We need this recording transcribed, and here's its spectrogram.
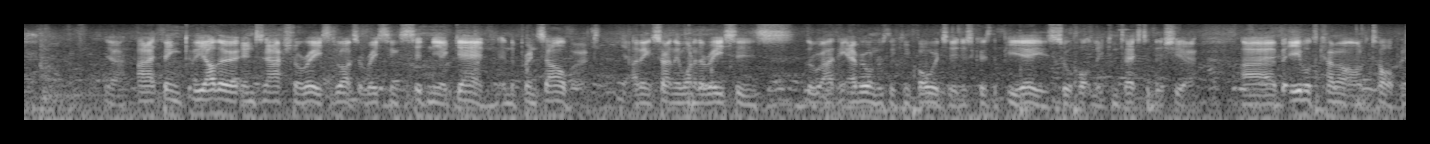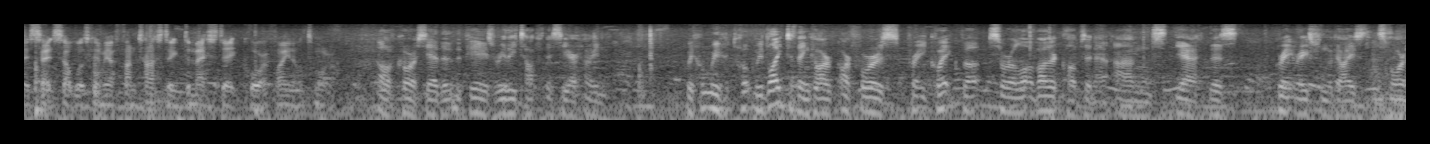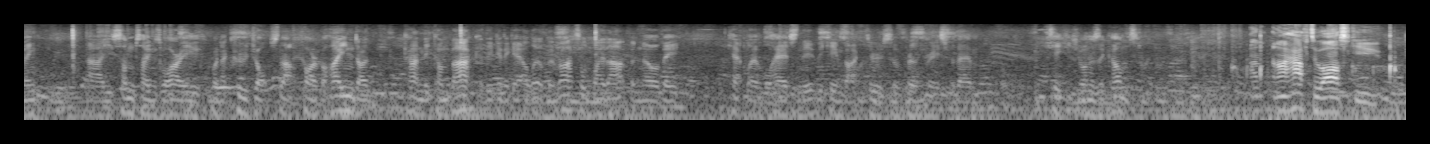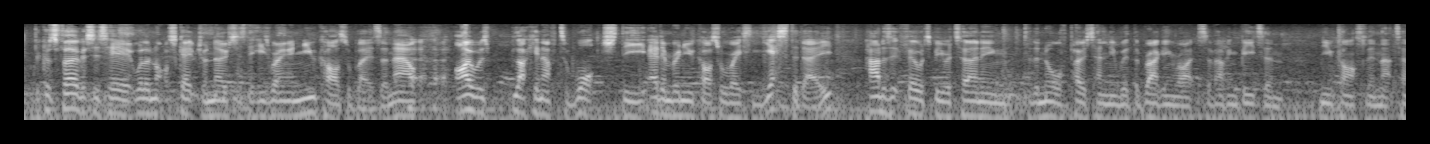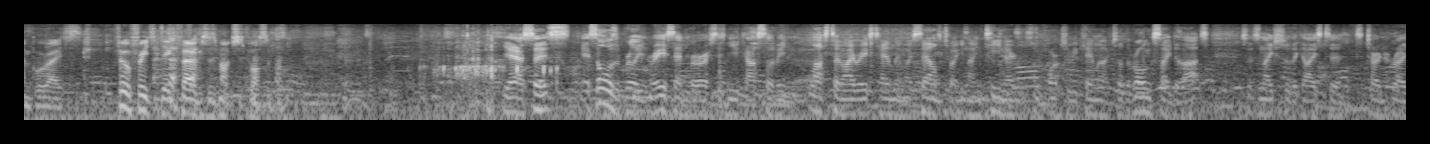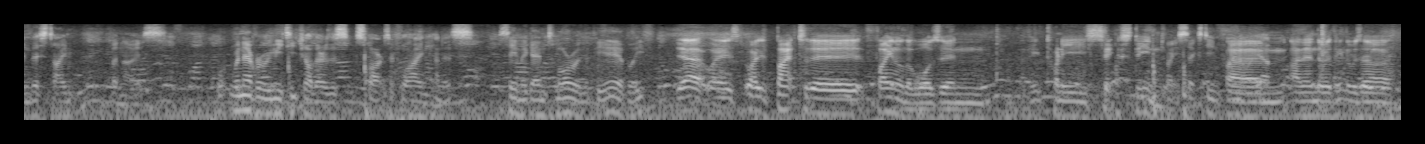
Yeah, and I think the other international race as well is racing Sydney again in the Prince Albert. Yeah. I think certainly one of the races that I think everyone was looking forward to just because the PA is so hotly contested this year. Uh, but able to come out on top and it sets up what's going to be a fantastic domestic quarter final tomorrow. Oh, of course, yeah. The, the PA is really tough this year. I mean, we, we, we'd like to think our, our four is pretty quick, but so are a lot of other clubs in it. And yeah, there's great race from the guys this morning. Uh, you sometimes worry when a crew drops that far behind, are, can they come back? Are they going to get a little bit rattled by that? But no, they kept level heads and they, they came back through. So brilliant race for them. Take each one as it comes. And, and I have to ask you, because Fergus is here, it will have not escaped your notice that he's wearing a Newcastle blazer. Now, I was lucky enough to watch the Edinburgh Newcastle race yesterday. How does it feel to be returning to the North post Henley with the bragging rights of having beaten Newcastle in that Temple race? Feel free to dig Fergus as much as possible. Yeah, so it's it's always a brilliant race, Edinburgh versus Newcastle. I mean, last time I raced Henley myself, 2019, I unfortunately we came out to the wrong side of that. So it's nice for the guys to, to turn it around this time. But no, it's whenever we meet each other, the sparks are flying, and it's same again tomorrow in the PA, I believe. Yeah, well, it's, well, it's back to the final that was in I think 2016. 2016 final. Um, yeah. and then there, I think there was a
